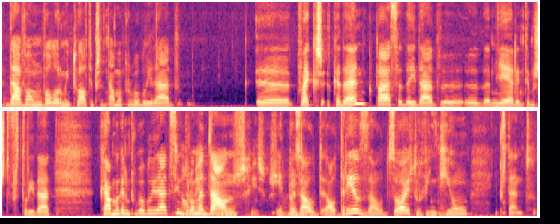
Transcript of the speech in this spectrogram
davam um valor muito alto e, portanto, há uma probabilidade que vai cada ano que passa da idade uh, da mulher em termos de fertilidade que há uma grande probabilidade de síndrome Down. Riscos, e depois há o, há o 13, há o 18, o 21, Sim. e portanto,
